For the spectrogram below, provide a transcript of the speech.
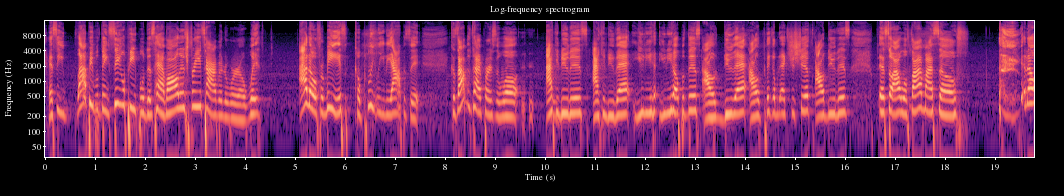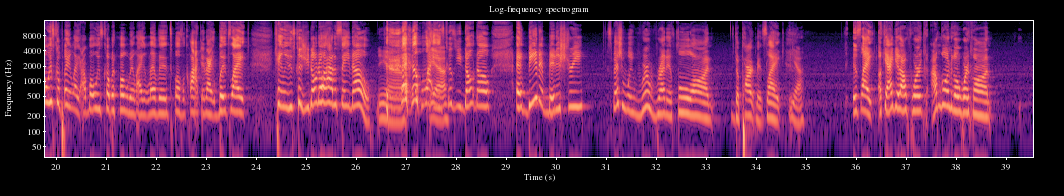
And see, a lot of people think single people just have all this free time in the world, which I know for me, it's completely the opposite. Cause I'm the type of person, well, I can do this, I can do that. You need you need help with this, I'll do that. I'll pick up an extra shift, I'll do this. And so I will find myself and I always complain like I'm always coming home at like 11, 12 o'clock at night. But it's like, Kaylee, it's because you don't know how to say no. Yeah. like, Yeah. because you don't know. And being in ministry, especially when we're running full on departments, like, yeah. it's like, okay, I get off work, I'm going to go work on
